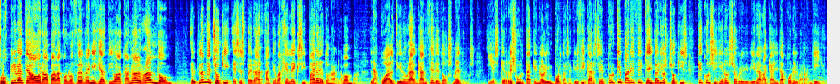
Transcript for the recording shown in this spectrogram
Suscríbete ahora para conocer la iniciativa Canal Random. El plan de Chucky es esperar a que baje Lexi para detonar la bomba, la cual tiene un alcance de 2 metros, y es que resulta que no le importa sacrificarse porque parece que hay varios Chokis que consiguieron sobrevivir a la caída por el barranquillo.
